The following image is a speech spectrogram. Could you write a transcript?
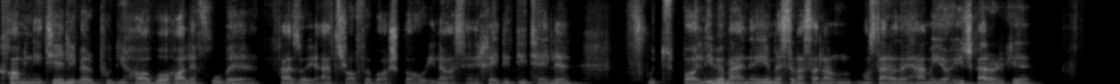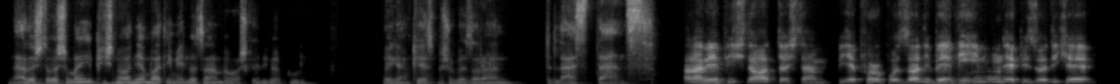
community لیورپولی ها و حال خوب فضای اطراف باشگاه و اینا هست. یعنی خیلی detail فوتبالی به معنی مثل مثلا مستندهای همه یا هیچ قراره که نداشته باشه. من یه پیشنهادی هم باید ایمیل بزنم به باشگاه لیورپول. بگم که اسمشو بذارن The Last Dance. منم یه پیشنهاد داشتم. یه پروپوزالی بدیم اون اپیزودی که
